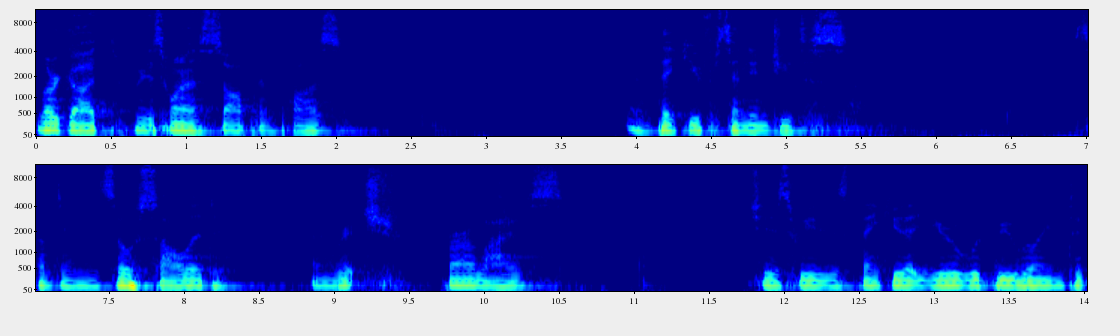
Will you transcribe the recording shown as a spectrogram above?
Lord God, we just want to stop and pause. And thank you for sending Jesus. Something so solid and rich for our lives. Jesus, we just thank you that you would be willing to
